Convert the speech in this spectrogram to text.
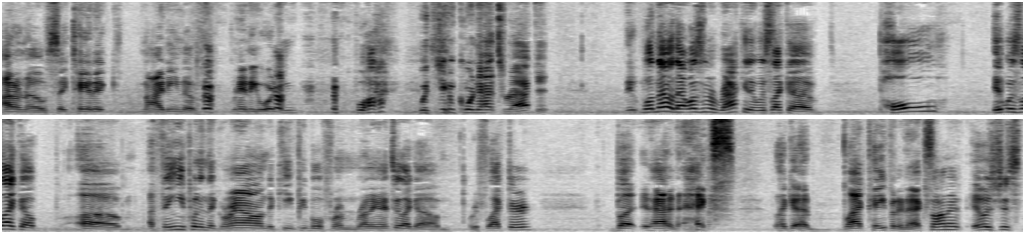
I don't know, satanic knighting of Randy Orton, why? with Jim Cornette's racket. Well, no, that wasn't a racket. It was like a pole. It was like a um, a thing you put in the ground to keep people from running into, like a reflector. But it had an X, like a black tape and an X on it. It was just,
